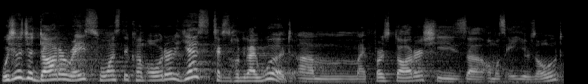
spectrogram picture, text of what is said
Would you let your daughter race once they become older? Yes, Texas Hold'em, I would. Um, my first daughter, she's uh, almost eight years old,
